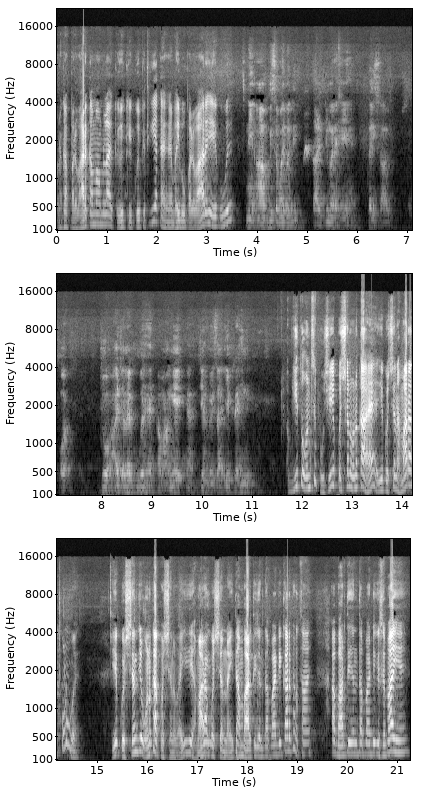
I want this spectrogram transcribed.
उनका परिवार का मामला है कोई प्रतिक्रिया कहेंगे? भाई वो परिवार है एक हुए। नहीं आप भी समाजवादी पार्टी में रहे हैं कई साल और जो आज अलग हुए हैं अब आगे ये हमेशा एक रहेंगे। अब ये तो उनसे पूछिए ये क्वेश्चन उनका है ये क्वेश्चन हमारा थोड़ा है ये क्वेश्चन जो उनका क्वेश्चन है भाई ये हमारा क्वेश्चन नहीं था हम भारतीय जनता पार्टी कार्यकर्ता हैं। अब भारतीय जनता पार्टी के सिपाही हैं।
